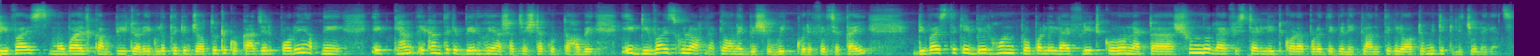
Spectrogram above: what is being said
ডিভাইস মোবাইল কম্পিউটার এগুলো থেকে যতটুকু কাজের পরে আপনি এখান এখান থেকে বের হয়ে আসার চেষ্টা করতে হবে। এই ডিভাইসগুলো আপনাকে অনেক বেশি উইক করে ফেলছে, তাই ডিভাইস থেকে বের হন প্রপারলি লাইফ লিড করুন, একটা সুন্দর লাইফস্টাইল লিড করার পরে দেখবেন এই ক্লান্তিগুলো অটোমেটিক্যালি চলে গেছে।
